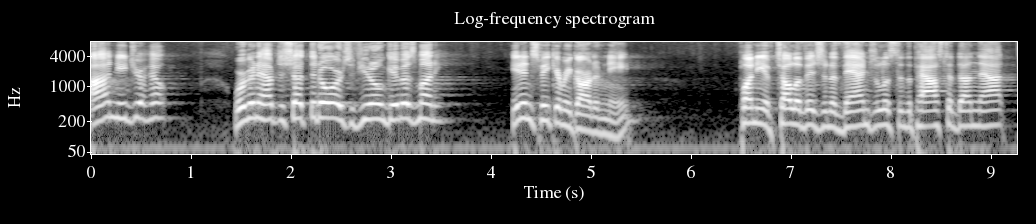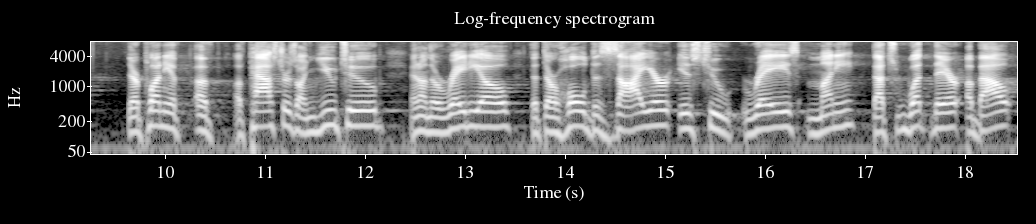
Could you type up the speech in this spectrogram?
I need your help. We're going to have to shut the doors if you don't give us money. He didn't speak in regard of need. Plenty of television evangelists in the past have done that. There are plenty of, of, of, pastors on YouTube and on the radio that their whole desire is to raise money. That's what they're about.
